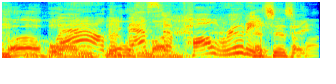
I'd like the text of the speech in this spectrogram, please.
Oh boy. Wow, the best of Paul Rudy. That says a lot.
